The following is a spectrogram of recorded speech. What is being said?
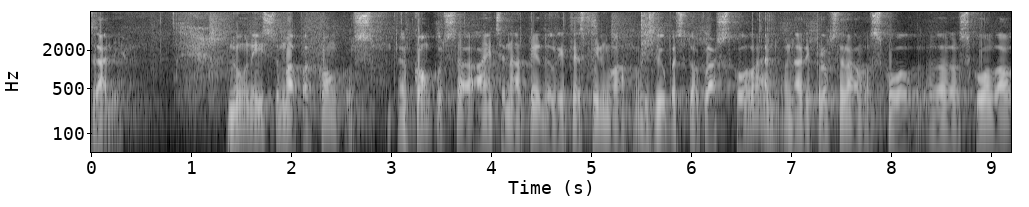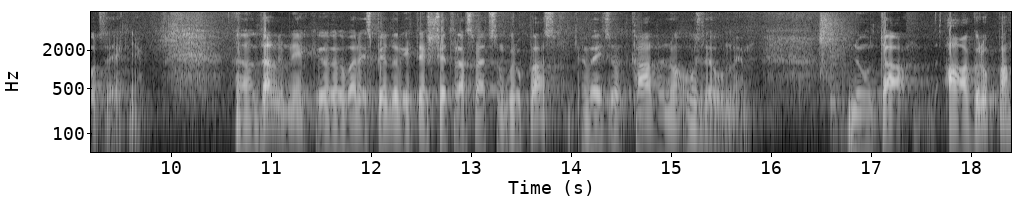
zaļi. Nu, un īsumā par konkursu. Konkursā aicināt piedalīties 1. līdz 12. klases skolēni un arī profesionālo skolu, uh, skolu audzēkņi. Uh, dalībnieki uh, varēs piedalīties četrās vecuma grupās, veicot kādu no uzdevumiem. Nu, tā A grupa,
